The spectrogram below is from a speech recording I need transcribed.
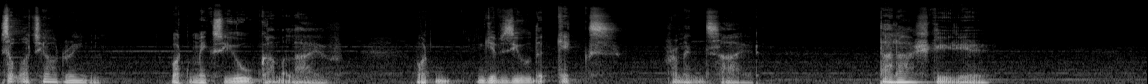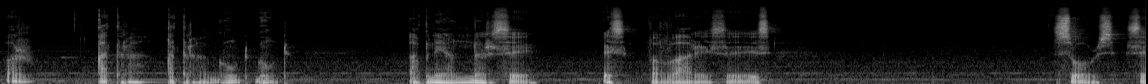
So, what's your dream? What makes you come alive? What gives you the kicks from inside? तलाश कीजिए और कतरा कतरा घूंट घूंट अपने अंदर से, इस फवारे से, इस सोर्स से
